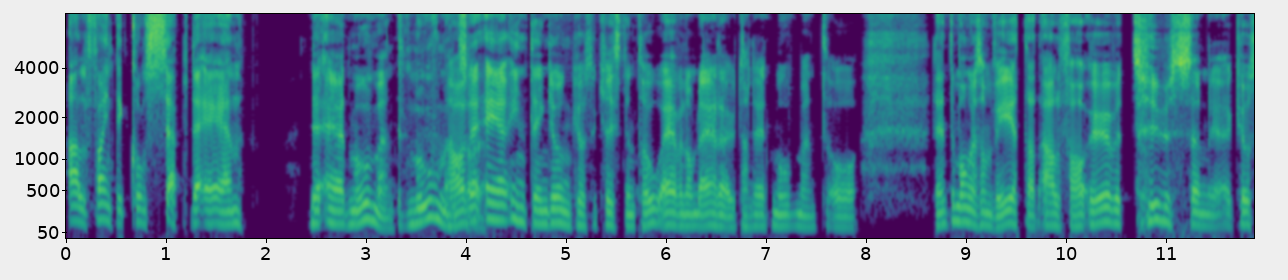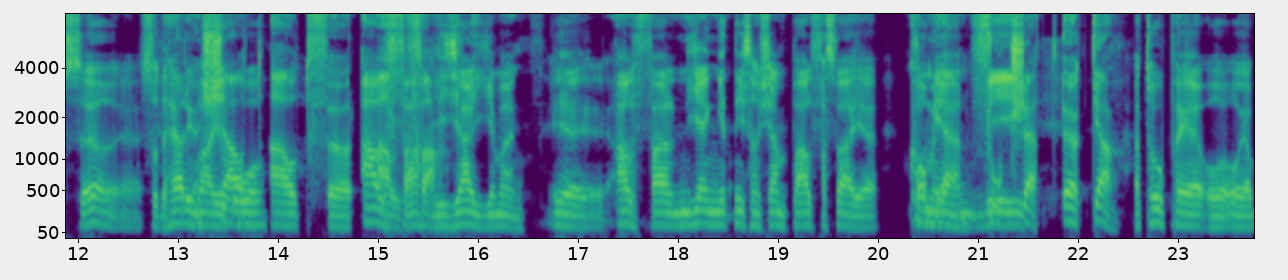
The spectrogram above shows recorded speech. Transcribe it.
alfa inte är koncept, det är en det är ett movement. Ett movement ja, det är inte en grundkurs i kristen tro, även om det är det, utan det är ett movement. Och det är inte många som vet att Alfa har över tusen eh, kurser. Eh, Så det här är ju en shout-out för Alfa? Alfa. Jajamän. Eh, Alfa-gänget, ni som kämpar, Alfa Sverige. Kom, Kom igen, Vi, fortsätt, öka. Jag tror på er och, och jag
